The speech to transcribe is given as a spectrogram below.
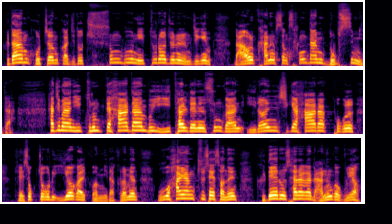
그 다음 고점까지도 충분히 뚫어주는 움직임 나올 가능성 상당히 높습니다. 하지만 이 구름대 하단 부위 이탈되는 순간 이런 식의 하락폭을 계속적으로 이어갈 겁니다. 그러면 우하향 추세선은 그대로 살아가 나는 거고요.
